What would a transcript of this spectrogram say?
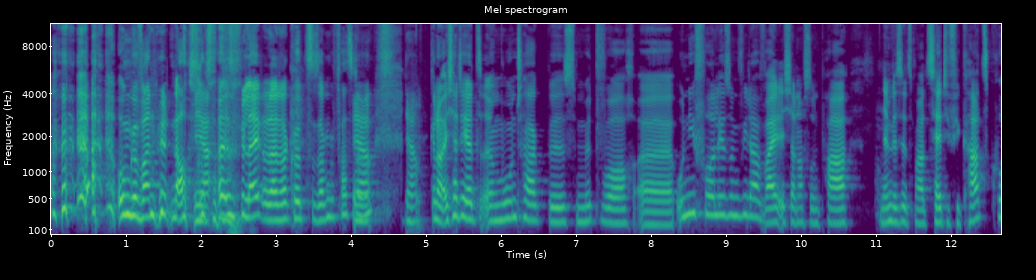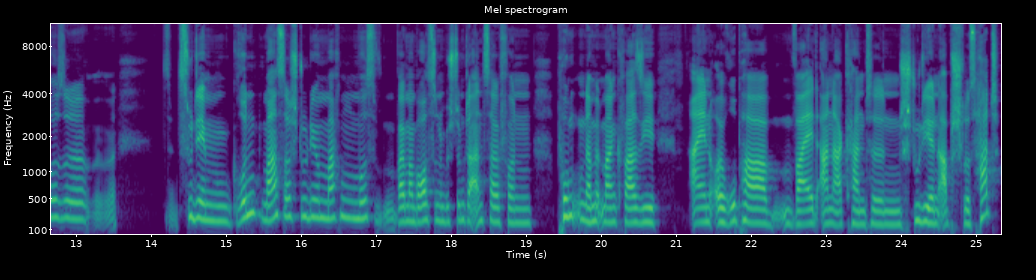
umgewandelten Ausdrucksweise vielleicht oder da kurz zusammengefasst. Ja. Ja. Genau, ich hatte jetzt äh, Montag bis Mittwoch äh, Uni-Vorlesung wieder, weil ich ja noch so ein paar, nennen wir es jetzt mal Zertifikatskurse äh, zu dem Grund-Masterstudium machen muss, weil man braucht so eine bestimmte Anzahl von Punkten, damit man quasi einen europaweit anerkannten Studienabschluss hat.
